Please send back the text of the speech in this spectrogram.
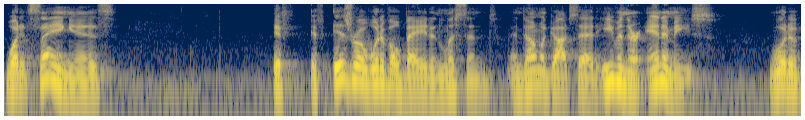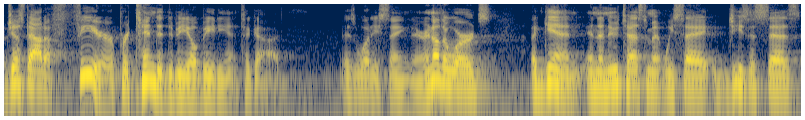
what it's saying is if, if Israel would have obeyed and listened and done what God said, even their enemies would have just out of fear pretended to be obedient to God, is what he's saying there. In other words, again, in the New Testament, we say, Jesus says,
